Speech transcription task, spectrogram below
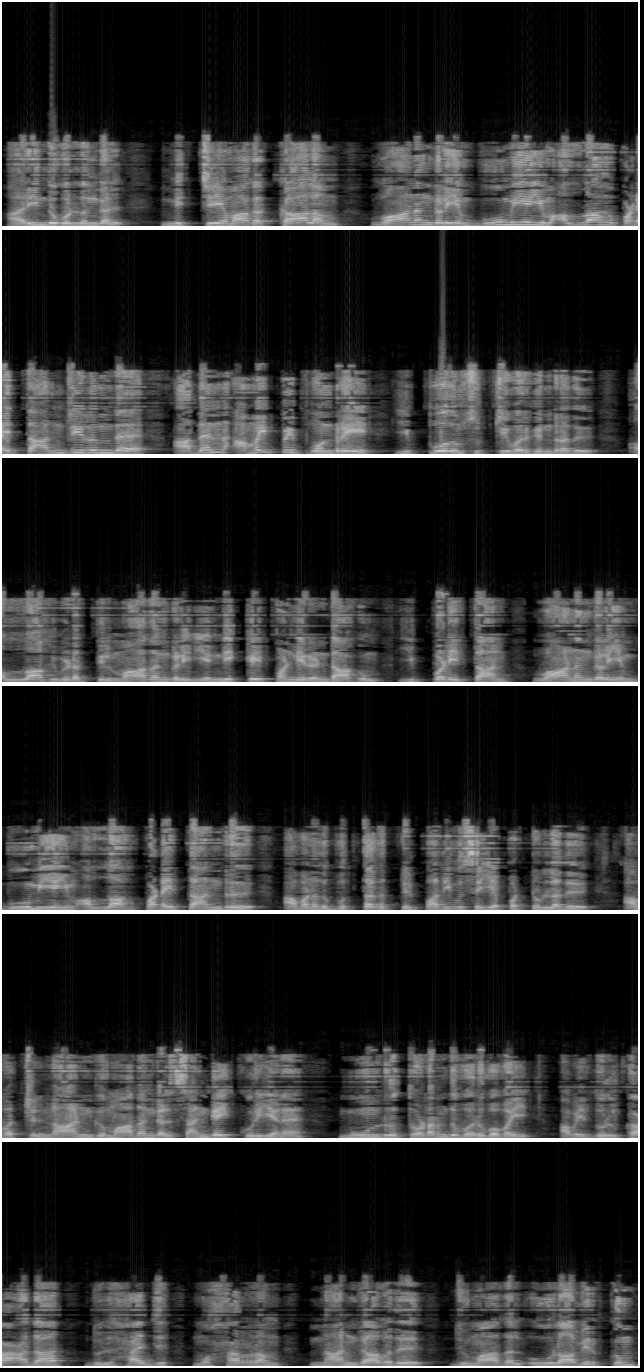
அறிந்து கொள்ளுங்கள் நிச்சயமாக காலம் வானங்களையும் பூமியையும் அல்லாஹ் படைத்த அன்றிருந்த அதன் அமைப்பை போன்றே இப்போதும் சுற்றி வருகின்றது. அல்லாஹுவிடத்தில் மாதங்களின் எண்ணிக்கை பன்னிரண்டாகும். இப்படித்தான் வானங்களையும் பூமியையும் அல்லாஹ் படைத்த அன்று அவனது புத்தகத்தில் பதிவு செய்யப்பட்டுள்ளது. அவற்றில் நான்கு மாதங்கள் சங்கைக்குரியன. மூன்று தொடர்ந்து வருபவை. அவை துல் காதா துல் ஹஜ் முஹர்ரம். நான்காவது ஜுமாதல் ஊலாவிற்கும்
